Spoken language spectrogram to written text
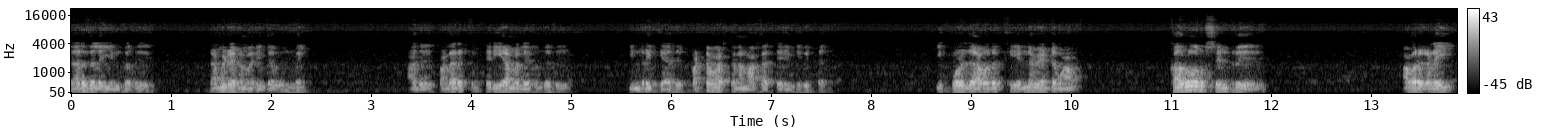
தருதலை என்பது தமிழகம் அறிந்த உண்மை. அது பலருக்கும் தெரியாமல் இருந்தது. இன்றைக்கு அது பட்டவர்த்தனமாக தெரிந்துவிட்டது. இப்பொழுது அவருக்கு என்ன வேண்டுமாம்? கரூர் சென்று அவர்களை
